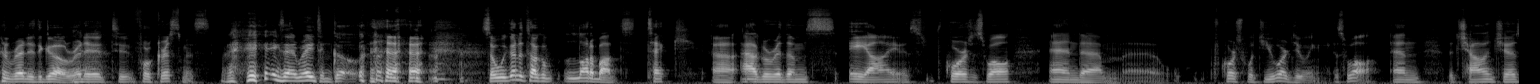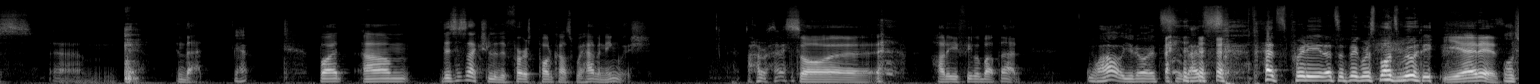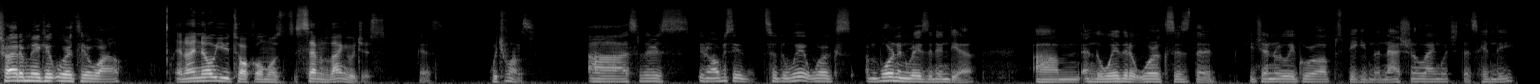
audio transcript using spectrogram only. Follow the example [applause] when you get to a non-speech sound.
[laughs] ready to go, ready to for Christmas. [laughs] exactly, ready to go. [laughs] so we're going to talk a lot about tech, uh, algorithms, AI, of course, as well, and um, uh, of course what you are doing as well, and the challenges um, [coughs] in that. yeah. But um, this is actually the first podcast we have in English. All right. So uh, [laughs] how do you feel about that? Wow, you know it's that's [laughs] that's pretty. That's a big responsibility. Yeah, it is. We'll try to make it worth your while. And I know you talk almost seven languages. Yes. Which ones? Uh, so there's, you know, obviously, so the way it works, I'm born and raised in India. Um, and the way that it works is that you generally grow up speaking the national language, that's Hindi.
